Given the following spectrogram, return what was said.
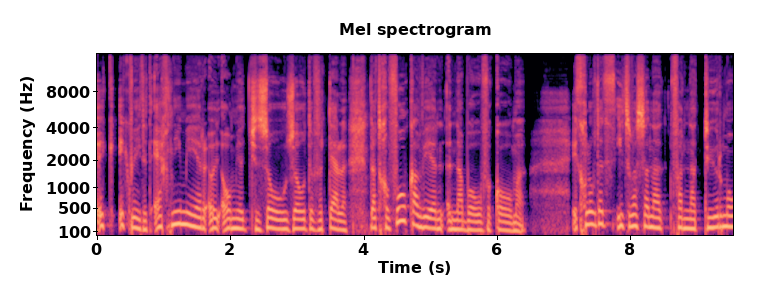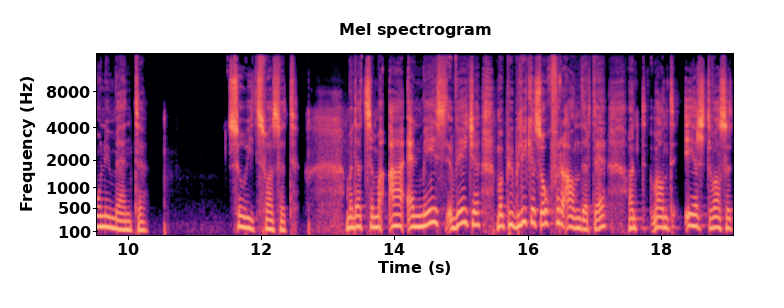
Ik, ik weet het echt niet meer eh, om het je zo, zo te vertellen. Dat gevoel kan weer naar boven komen. Ik geloof dat het iets was van, van natuurmonumenten. Zoiets was het. Maar dat ze me aan. En meest, weet je, mijn publiek is ook veranderd, hè? Want, want eerst was het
